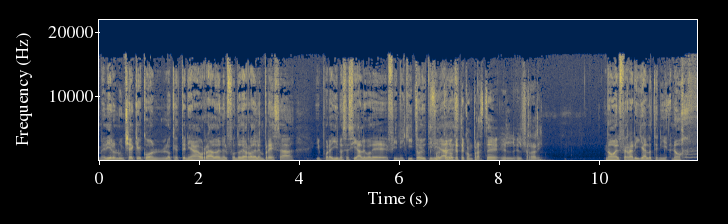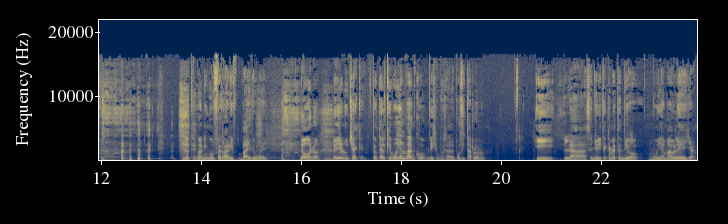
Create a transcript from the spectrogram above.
me dieron un cheque con lo que tenía ahorrado en el fondo de ahorro de la empresa y por allí no sé si algo de finiquito, de Fue, fue utilidades. con lo que te compraste el, el Ferrari. No, el Ferrari ya lo tenía. No. no tengo ningún Ferrari, by the way. No, no, me dieron un cheque. Total que voy al banco, dije, pues a depositarlo, ¿no? Y la señorita que me atendió, muy amable ella,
